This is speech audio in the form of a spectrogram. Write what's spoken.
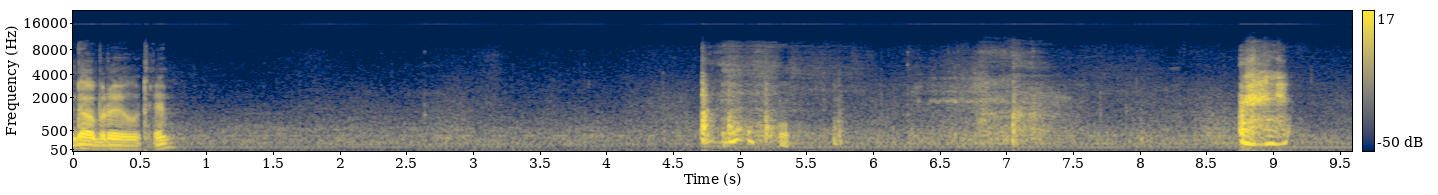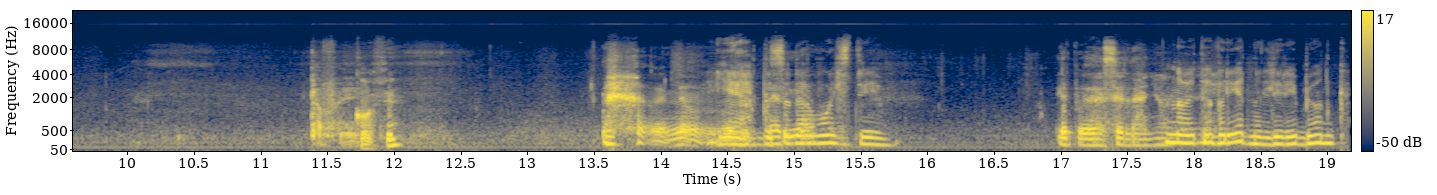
Доброе утро. Кофе? Я бы с удовольствием. Но это вредно для ребенка.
